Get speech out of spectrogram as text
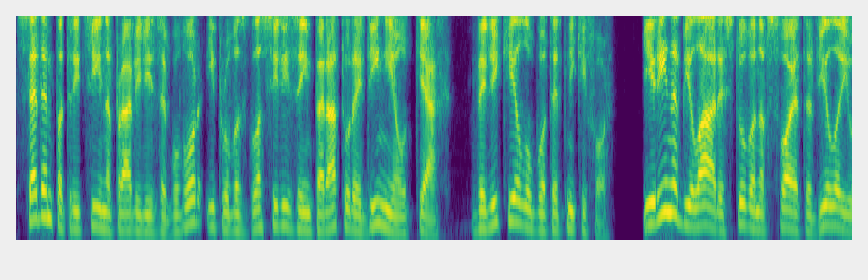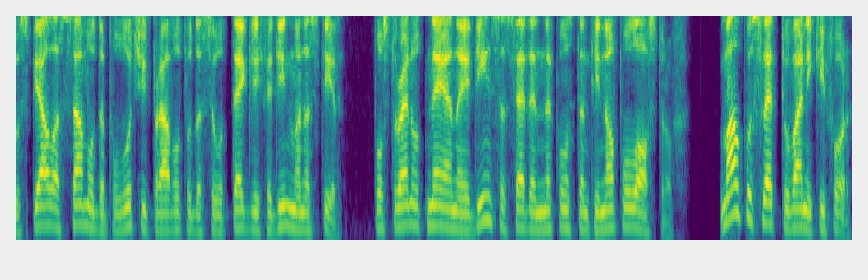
седем патриции направили заговор и провъзгласили за император единия от тях, великия лоботет Никифор. Ирина била арестувана в своята вила и успяла само да получи правото да се оттегли в един манастир, построен от нея на един съседен на Константинопол остров. Малко след това Никифор,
